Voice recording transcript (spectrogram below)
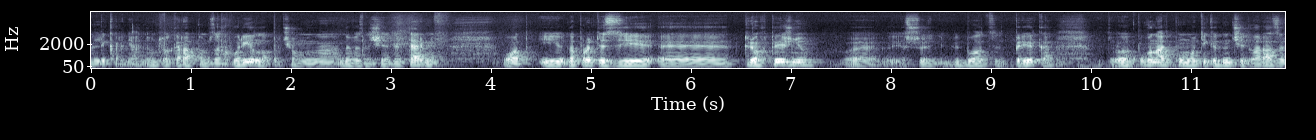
на лікарняний. Ну, тільки раптом захворіла, причому на невизначений термін. От. І на протязі е, трьох тижнів, е, що відбувалася перевірка, вона, по-моєму, тільки один чи два рази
